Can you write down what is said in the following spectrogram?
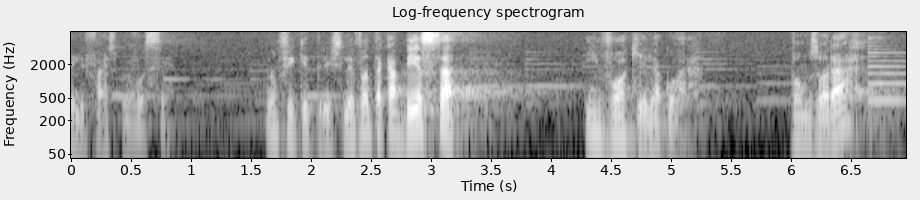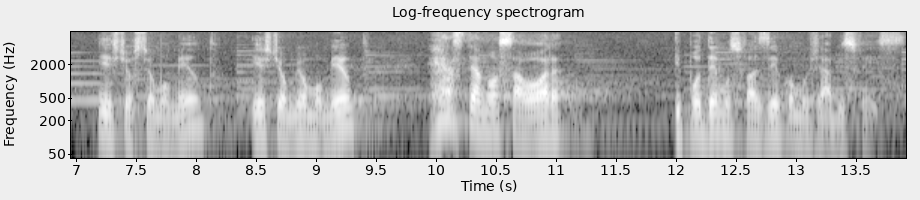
ele faz por você. Não fique triste, levanta a cabeça e invoque ele agora. Vamos orar? Este é o seu momento, este é o meu momento, esta é a nossa hora e podemos fazer como Jabes fez.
